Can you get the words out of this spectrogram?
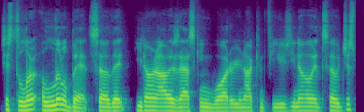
Just a little bit so that you don't always asking what you're not confused, you know, and so just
